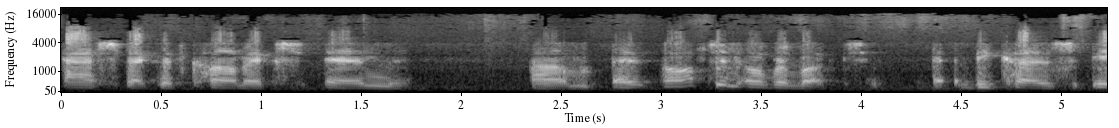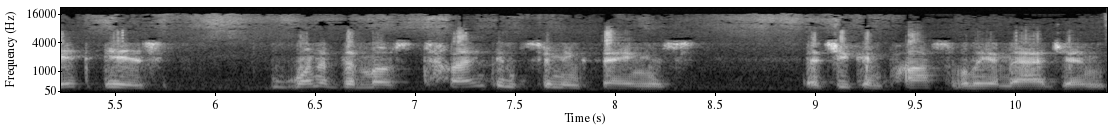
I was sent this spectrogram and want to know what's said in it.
aspect of comics and, um, often overlooked because it is one of the most time-consuming things that you can possibly imagine.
